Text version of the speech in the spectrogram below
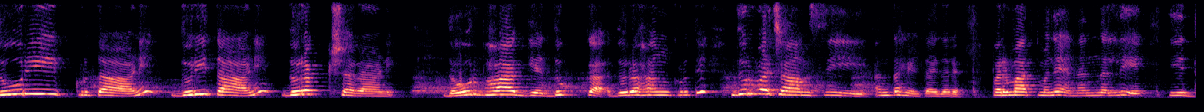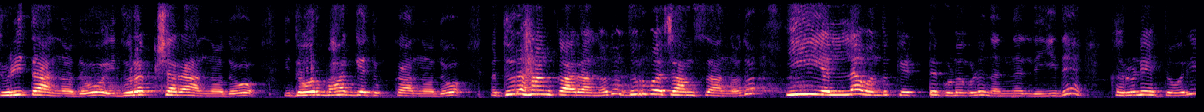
ದೂರೀಕೃತಾಣಿ, ದುರಿತಾಣಿ, ದುರಕ್ಷರಾಣಿ. ದೌರ್ಭಾಗ್ಯ, ದುಃಖ, ದುರಹಂಕೃತಿ, ದುರ್ವಚಾಂಸಿ ಅಂತ ಹೇಳ್ತಾ ಇದ್ದಾರೆ. ಪರಮಾತ್ಮನೇ ನನ್ನಲ್ಲಿ ಈ ದುರಿತ ಅನ್ನೋದು, ಈ ದುರಕ್ಷರ ಅನ್ನೋದು, ಈ ದೌರ್ಭಾಗ್ಯ, ದುಃಖ ಅನ್ನೋದು, ದುರಹಂಕಾರ ಅನ್ನೋದು, ದುರ್ವಚಾಂಸ ಅನ್ನೋದು, ಈ ಎಲ್ಲ ಒಂದು ಕೆಟ್ಟ ಗುಣಗಳು ನನ್ನಲ್ಲಿ ಇದೆ. ಕರುಣೆ ತೋರಿ,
